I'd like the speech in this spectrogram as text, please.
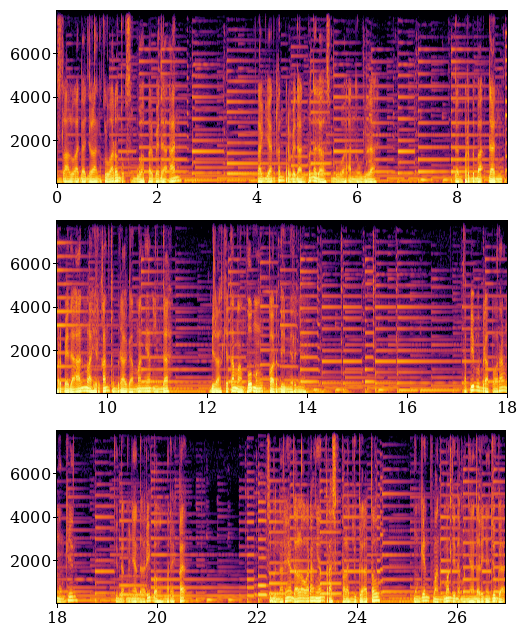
selalu ada jalan keluar untuk sebuah perbedaan. Lagian kan perbedaan pun adalah sebuah anugerah. Dan perdeba dan perbedaan melahirkan keberagaman yang indah bila kita mampu mengkoordinirnya. Tapi beberapa orang mungkin tidak menyadari bahwa mereka sebenarnya adalah orang yang keras kepala juga atau mungkin teman-teman tidak menyadarinya juga.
